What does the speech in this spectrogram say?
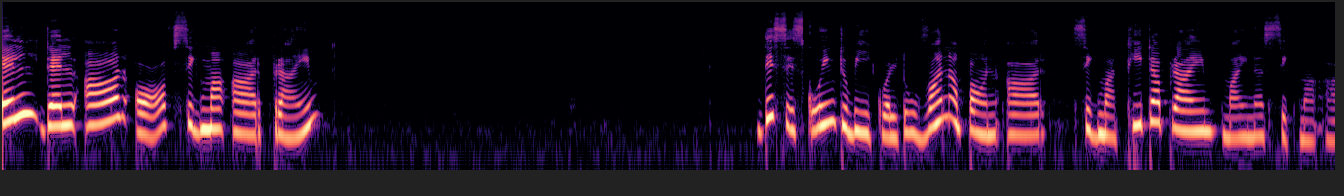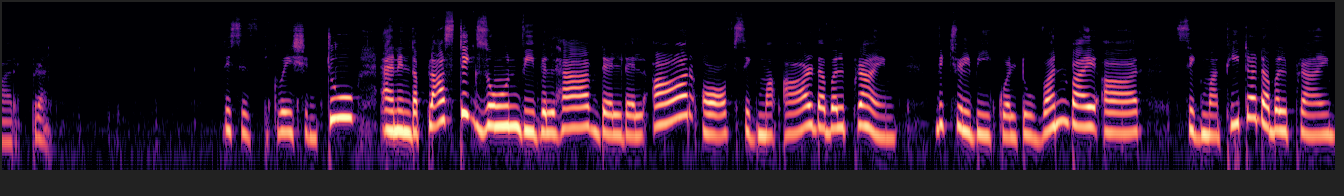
del del r of sigma r prime this is going to be equal to 1 upon r sigma theta prime minus sigma r prime. This is equation 2 and in the plastic zone we will have del del r of sigma r double prime which will be equal to 1 by r sigma theta double prime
